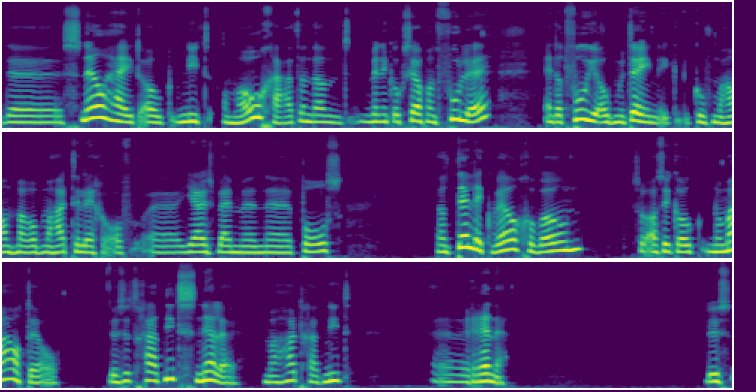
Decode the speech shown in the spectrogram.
de snelheid ook niet omhoog gaat. En dan ben ik ook zelf aan het voelen. En dat voel je ook meteen. Ik, ik hoef mijn hand maar op mijn hart te leggen of uh, juist bij mijn uh, pols. Dan tel ik wel gewoon zoals ik ook normaal tel. Dus het gaat niet sneller. Mijn hart gaat niet rennen. Dus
